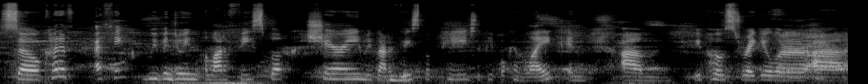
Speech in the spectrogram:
So kind of, I think we've been doing a lot of Facebook sharing. We've got a mm-hmm. Facebook page that people can like, and um, we post regular. Uh,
